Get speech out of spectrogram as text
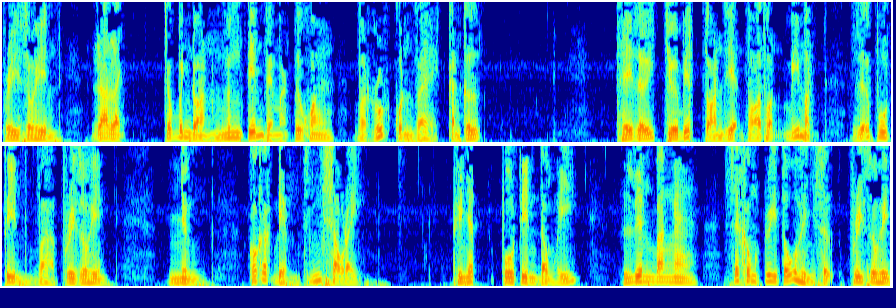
Prigozhin ra lệnh cho binh đoàn ngưng tiến về Mạc Tư Khoa và rút quân về căn cứ thế giới chưa biết toàn diện thỏa thuận bí mật giữa Putin và Prigozhin, nhưng có các điểm chính sau đây. Thứ nhất, Putin đồng ý Liên bang Nga sẽ không truy tố hình sự Prigozhin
